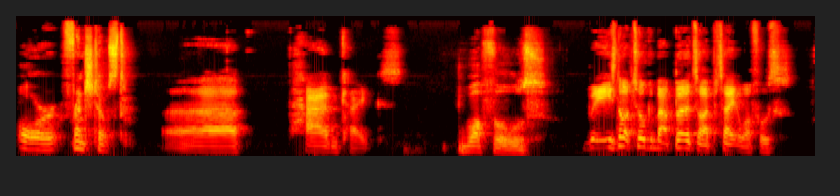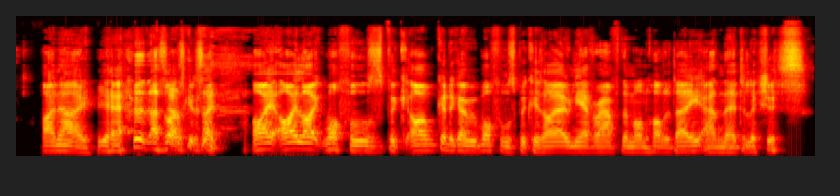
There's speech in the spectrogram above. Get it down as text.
or French toast? uh, pancakes. Waffles. But he's not talking about bird's eye potato waffles. I know. Yeah, that's what I was going to say. I, I like waffles. Bec- I'm going to go with waffles because I only ever have them on holiday and they're delicious.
